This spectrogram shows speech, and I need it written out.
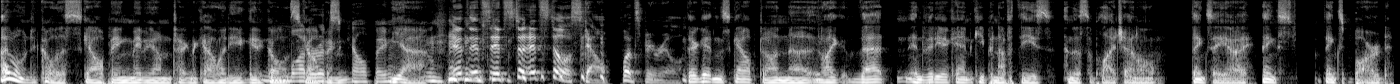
I won't call this scalping. Maybe on technicality, you could call it Moderate scalping. scalping. Yeah. it, it's it's still it's still a scalp. Let's be real. They're getting scalped on uh, like that. Nvidia can't keep enough of these in the supply channel. Thanks AI. Thanks. Thanks Bard.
